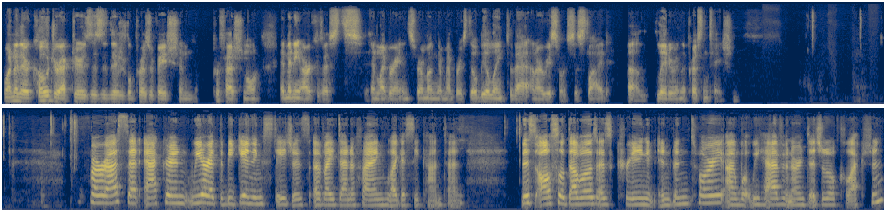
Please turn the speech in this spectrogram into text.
One of their co-directors is a digital preservation professional, and many archivists and librarians are among their members. There'll be a link to that on our resources slide uh, later in the presentation for us at Akron, we are at the beginning stages of identifying legacy content. This also doubles as creating an inventory on what we have in our digital collections.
